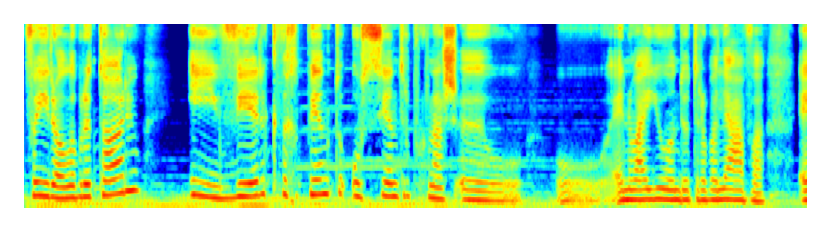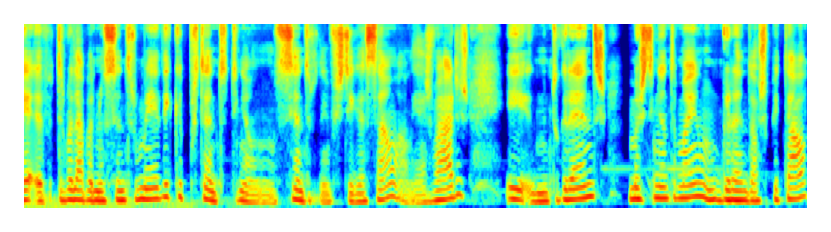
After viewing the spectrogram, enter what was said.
foi ir ao laboratório e ver que de repente o centro, porque nós. Uh, o NYU onde eu trabalhava, é, trabalhava no centro médico, portanto tinha um centro de investigação, aliás vários, e, muito grandes, mas tinham também um grande hospital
